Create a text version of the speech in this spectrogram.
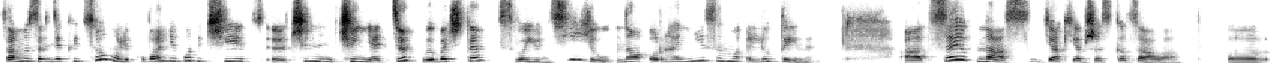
Саме завдяки цьому лікувальні води чи- е, чин- чинять, вибачте, свою дію на організм людини. А це в нас, як я вже сказала, е,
